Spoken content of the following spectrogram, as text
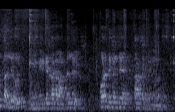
প্রথমে এটা খুলতে হলে ওই পেটের জায়গা বাঁধতে হলে পরে দেখবেন যে তাড়াতাড়ি ভেঙে যাবে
